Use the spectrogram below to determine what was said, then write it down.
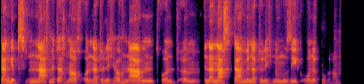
Dann gibt's einen Nachmittag noch und natürlich auch einen Abend. Und ähm, in der Nacht, da haben wir natürlich nur Musik ohne Programm.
